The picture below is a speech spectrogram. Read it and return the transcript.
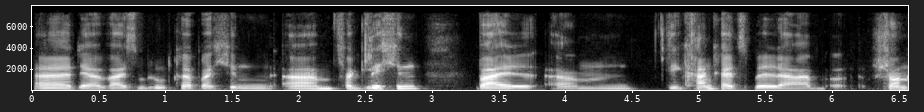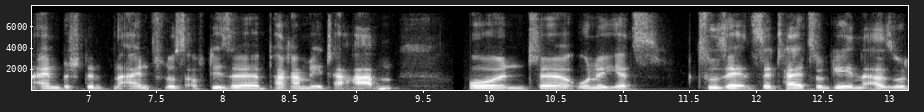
äh, der weißen Blutkörperchen ähm, verglichen, weil ähm, die Krankheitsbilder schon einen bestimmten Einfluss auf diese Parameter haben. Und äh, ohne jetzt zu sehr ins Detail zu gehen, also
